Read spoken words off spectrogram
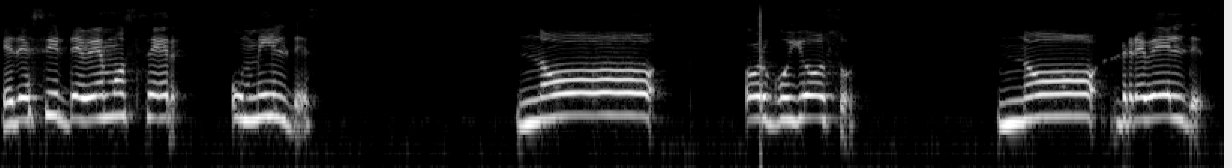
Es decir, debemos ser humildes, no orgullosos, no rebeldes,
